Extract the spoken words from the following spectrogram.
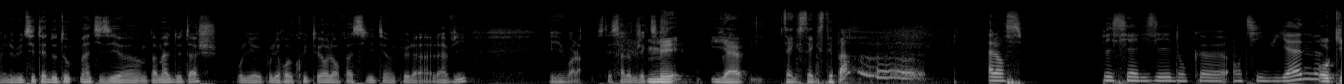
le but c'était d'automatiser euh, pas mal de tâches pour les, pour les recruteurs, leur faciliter un peu la, la vie. Et voilà, c'était ça l'objectif. Mais il y a, ça n'existait pas Alors, spécialisé donc euh, anti-Guyane, Ok.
